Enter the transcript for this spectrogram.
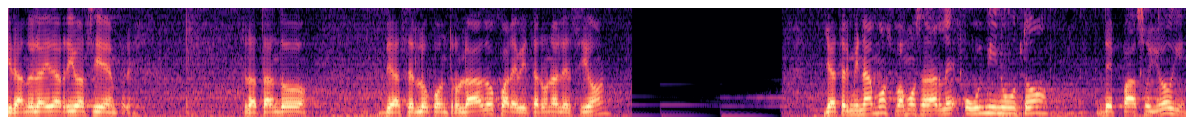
Tirando el aire arriba siempre, tratando de hacerlo controlado para evitar una lesión. Ya terminamos, vamos a darle un minuto de paso yogi,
